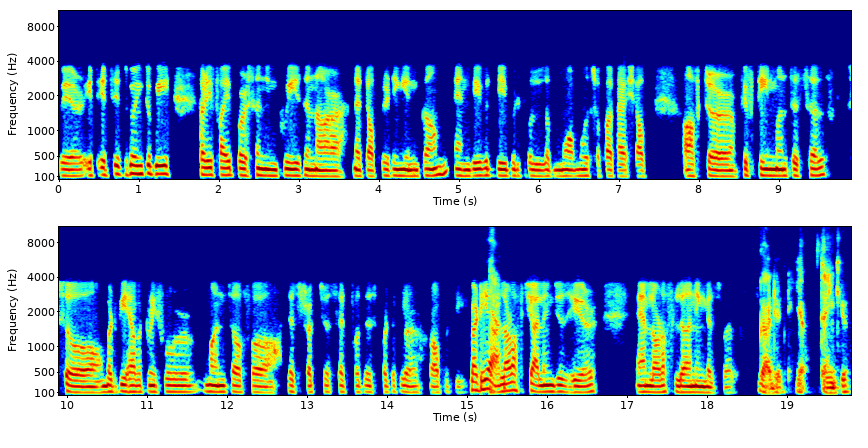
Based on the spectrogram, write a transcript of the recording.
where it, it's, it's going to be 35% increase in our net operating income and we will be able to pull more, most of our cash out after 15 months itself so, but we have a 24 months of uh, that structure set for this particular property. But yeah, yeah, a lot of challenges here and a lot of learning as well. Got it. Yeah. Thank you.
